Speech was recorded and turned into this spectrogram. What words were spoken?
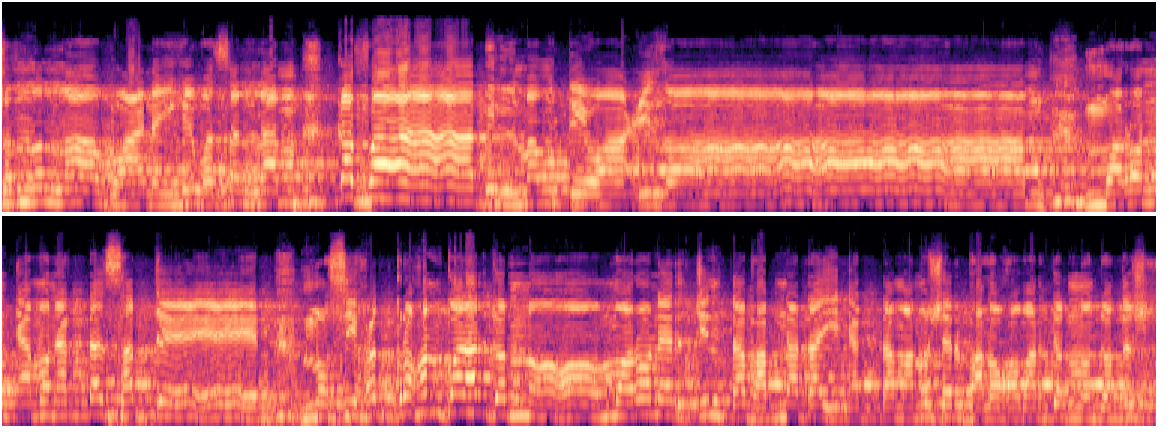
সাল্লাল্লাহু আলাইহি ওয়াসাল্লাম, কাফা বিল মাউতি ওয়াইজাম এমন একটা সাবজেক্ট নসিহত গ্রহণ করার জন্য মরণের চিন্তা ভাবনাটাই একটা মানুষের ভালো হওয়ার জন্য যথেষ্ট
